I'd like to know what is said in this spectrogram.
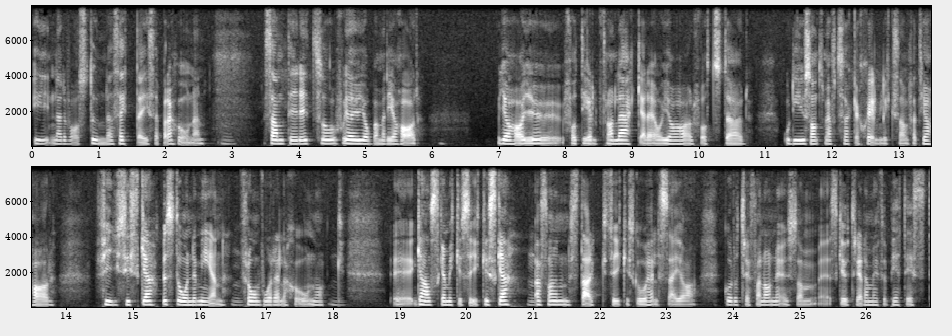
i, när det var stundens hetta i separationen. Mm. Samtidigt så får jag ju jobba med det jag har. Och Jag har ju fått hjälp från läkare och jag har fått stöd. Och det är ju sånt som jag har fått söka själv liksom. För att jag har fysiska bestående men Mm. från vår relation och Mm. eh, ganska mycket psykiska. Mm. Alltså en stark psykisk ohälsa. Jag går och träffar någon nu som eh, ska utreda mig för PTSD.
